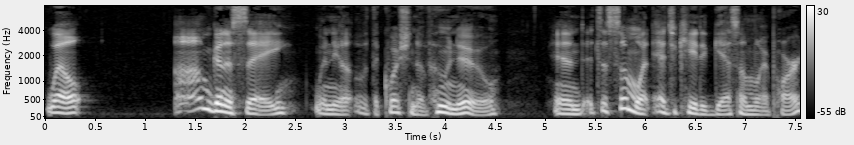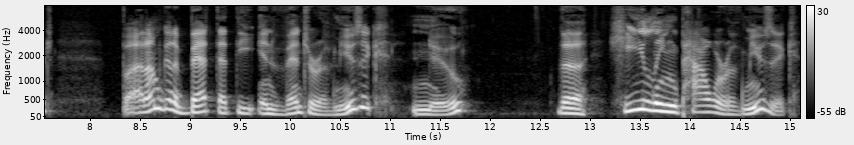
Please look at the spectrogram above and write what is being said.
Well, I'm going to say, when you with the question of who knew, and it's a somewhat educated guess on my part, but I'm going to bet that the inventor of music knew. The healing power of music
